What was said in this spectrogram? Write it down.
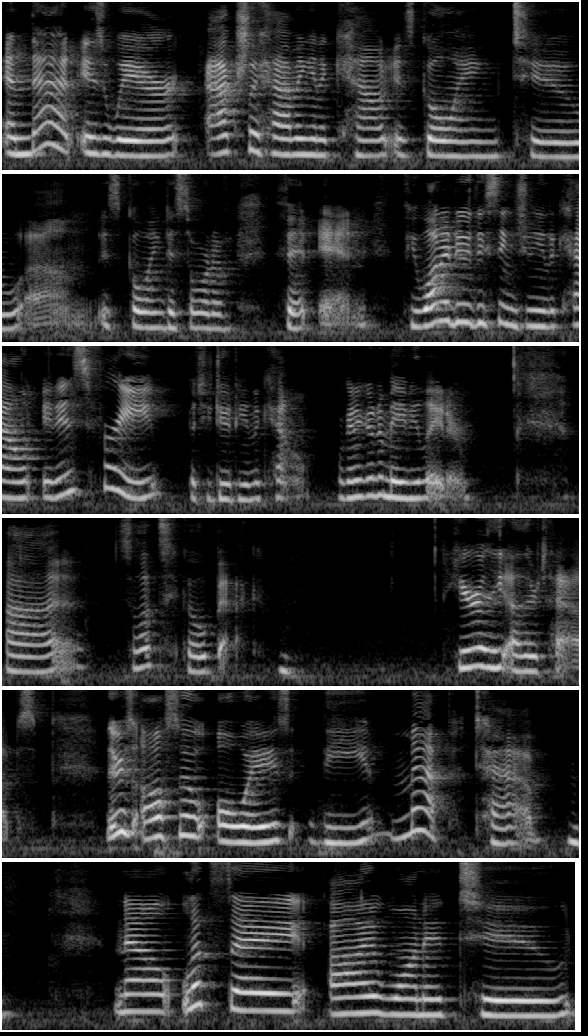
and that is where actually having an account is going to um, is going to sort of fit in. If you want to do these things, you need an account. It is free, but you do need an account. We're gonna go to maybe later. Uh, So let's go back. Here are the other tabs. There's also always the map tab. Now, let's say I wanted to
